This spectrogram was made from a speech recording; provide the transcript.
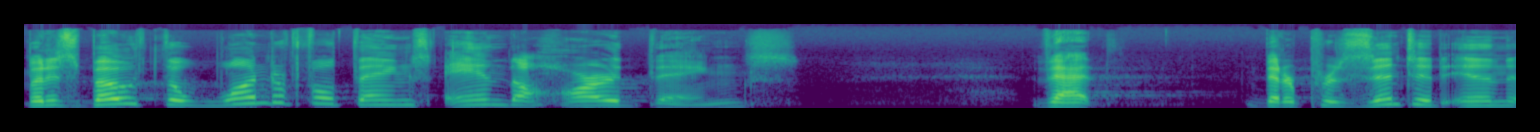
But it's both the wonderful things and the hard things that, that are presented in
